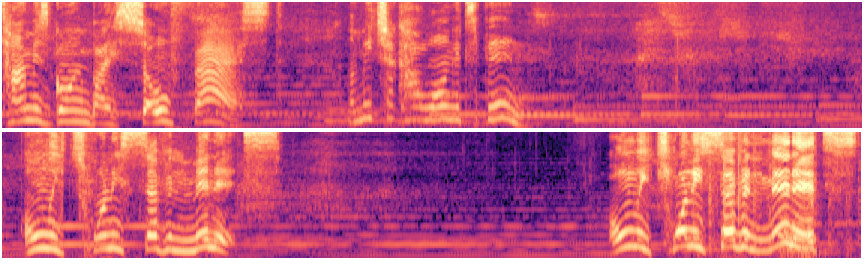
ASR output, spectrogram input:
Time is going by so fast. Let me check how long it's been. Only 27 minutes. Only 27 minutes?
